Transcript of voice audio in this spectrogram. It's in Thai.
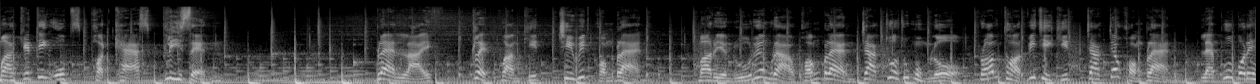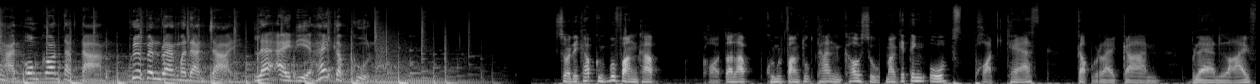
Marketing Oops Podcast Present Brand Life เกร็ดความคิดชีวิตของแบรนด์ มาเรียนรู้เรื่องราวของแบรนด์จากทั่วทุกมุมโลก พร้อมถอดวิธีคิดจากเจ้าของแบรนด์ และผู้บริหารองค์กรต่างๆ เพื่อเป็นแรงบันดาลใจ และไอเดียให้กับคุณ สวัสดีครับคุณผู้ฟังครับ ขอต้อนรับคุณผู้ฟังทุกท่านเข้าสู่ Marketing Oops Podcast กับรายการ Brand Life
